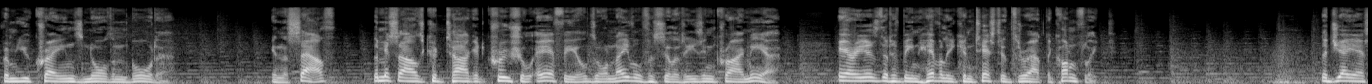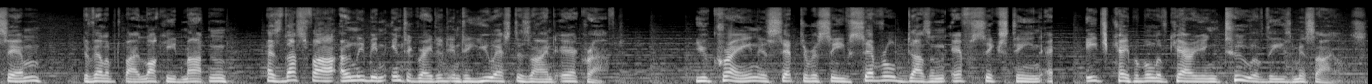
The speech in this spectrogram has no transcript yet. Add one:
from Ukraine's northern border. In the south, the missiles could target crucial airfields or naval facilities in Crimea, areas that have been heavily contested throughout the conflict. The JSM, developed by Lockheed Martin, has thus far only been integrated into US-designed aircraft. Ukraine is set to receive several dozen F-16, each capable of carrying two of these missiles.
